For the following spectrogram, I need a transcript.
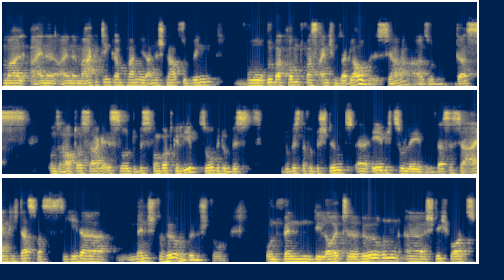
mal eine, eine Marketingkampagne an den Start zu bringen, worüber kommt, was eigentlich unser Glaube ist, ja. Also, dass unsere Hauptaussage ist so, du bist von Gott geliebt, so wie du bist. Du bist dafür bestimmt, äh, ewig zu leben. Das ist ja eigentlich das, was jeder Mensch zu hören wünscht. So. Und wenn die Leute hören, äh, Stichwort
